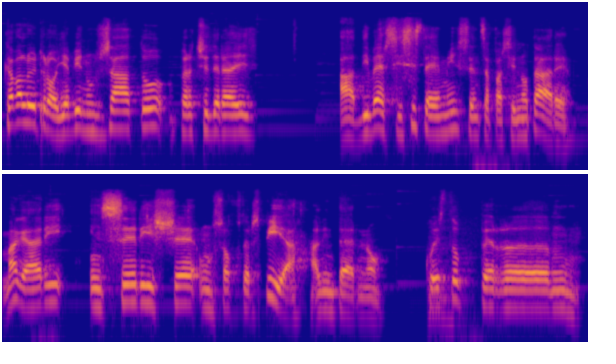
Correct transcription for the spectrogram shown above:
Cavallo di Troia viene usato per accedere ai- a diversi sistemi senza farsi notare. Magari inserisce un software spia all'interno. Questo per, ehm,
